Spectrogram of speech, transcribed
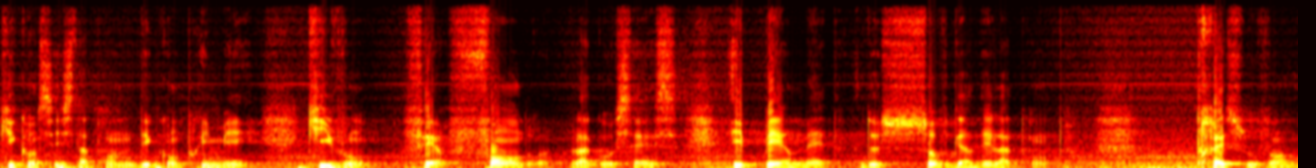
qui consiste à prendre des comprimés qui vont faire fondre la grossesse et permettre de sauvegarder la trompe. Très souvent,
